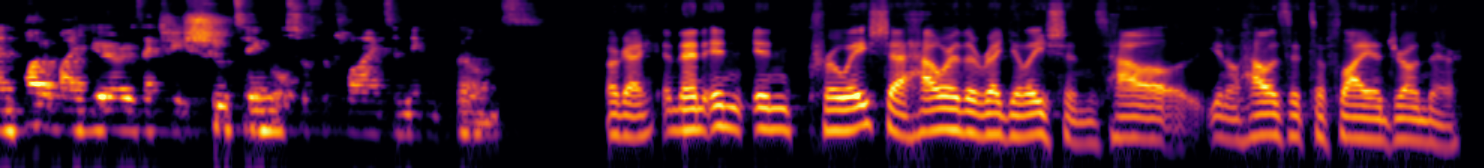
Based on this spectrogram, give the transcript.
and part of my year is actually shooting also for clients and making films. Okay, and then in in Croatia, how are the regulations? How you know how is it to fly a drone there?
